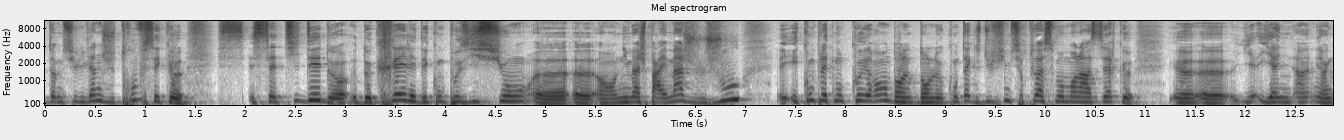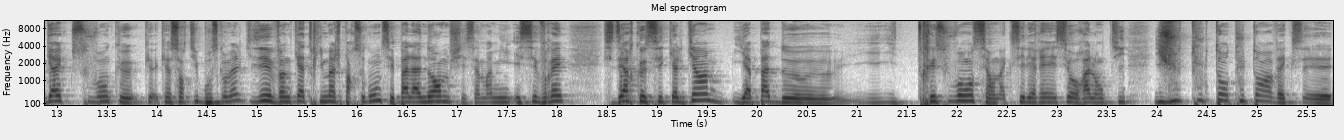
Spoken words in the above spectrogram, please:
Tom Sullivan, je trouve, c'est que cette idée de, créer les décompositions euh, euh, en image par image joue est, est complètement cohérent dans, le- contexte du film, surtout à ce moment-là. C'est-à-dire que euh, euh, il y a- il un, gars souvent que- qu'a sorti Bruce Campbell qui disait 24 images par seconde, c'est pas la norme chez Sam Raimi. Et c'est vrai. C'est-à-dire que c'est quelqu'un, il n'y a pas de, il- il- très souvent c'est en accéléré, c'est au ralenti. Il joue tout le temps, tout le temps euh,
